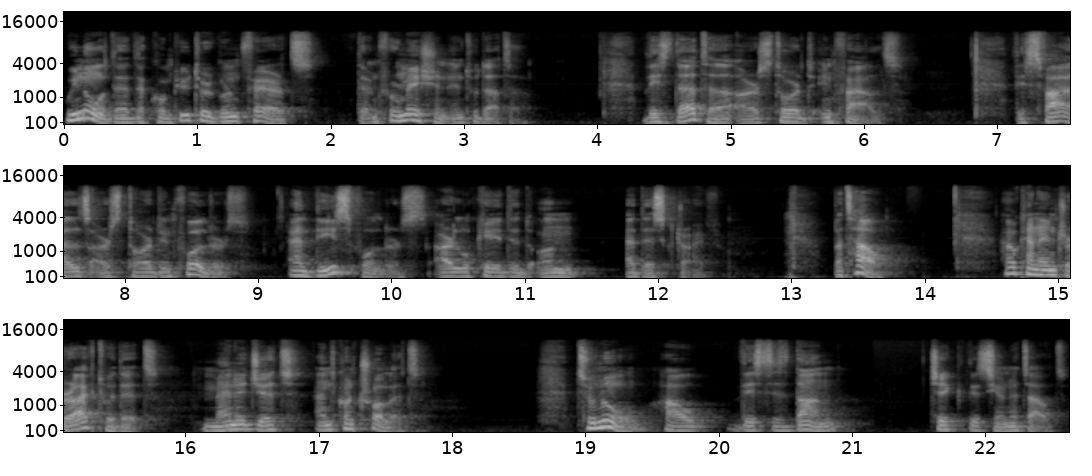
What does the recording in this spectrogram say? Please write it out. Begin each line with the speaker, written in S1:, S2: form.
S1: We know that the computer converts the information into data. These data are stored in files. These files are stored in folders, and these folders are located on a disk drive. But how? How can I interact with it, manage it, and control it? To know how this is done, check this unit out.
